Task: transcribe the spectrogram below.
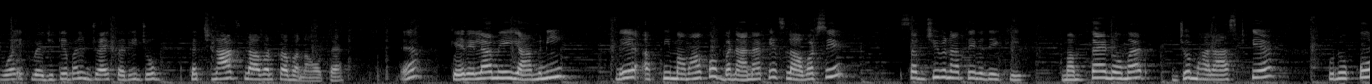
वो एक वेजिटेबल इंजॉय करी जो कचनार फ्लावर का बना होता है। केरला में यामिनी ने अपनी मामा को बनाना के फ्लावर से सब्ज़ी बनाते हुए देखी। ममता एंड ओमर जो महाराष्ट्र के हैं उनको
